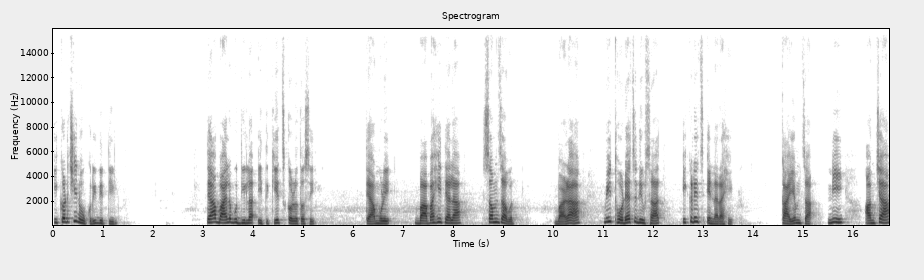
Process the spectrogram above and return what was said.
इकडची नोकरी देतील. त्या बालबुद्धीला इतकेच कळत असे. त्यामुळे बाबाही त्याला समजावत बाळा मी थोड्याच दिवसात इकडेच येणार आहे. कायमचा नी आमच्या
